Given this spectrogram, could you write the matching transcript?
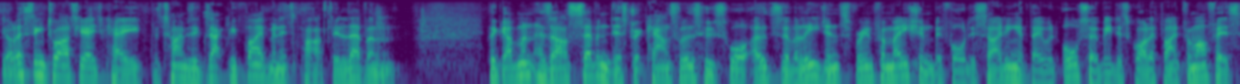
You're listening to RTHK. The time is exactly five minutes past 11. The government has asked seven district councillors who swore oaths of allegiance for information before deciding if they would also be disqualified from office.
